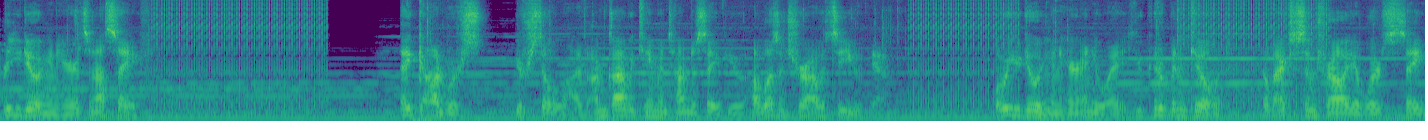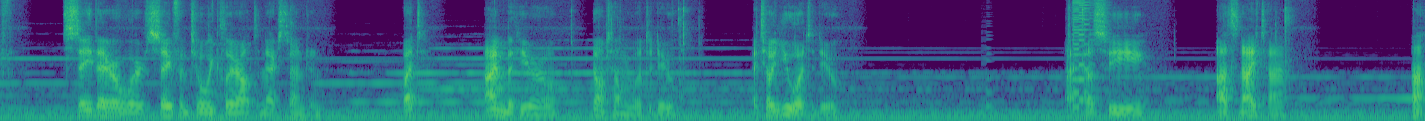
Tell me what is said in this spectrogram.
What are you doing in here? It's not safe. Thank God we're you're still alive. I'm glad we came in time to save you. I wasn't sure I would see you again. What were you doing in here anyway? You could have been killed. Go back to Centralia where it's safe. Stay there where it's safe until we clear out the next dungeon. What? I'm the hero. Don't tell me what to do. I tell you what to do. Let's see. Ah, oh, it's nighttime. Huh.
